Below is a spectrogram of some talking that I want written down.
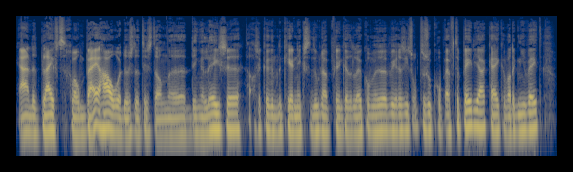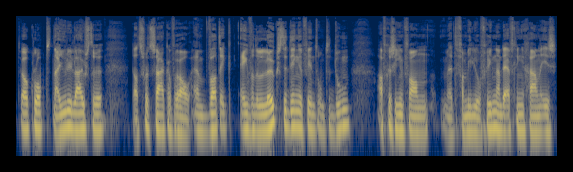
Ja, en dat blijft gewoon bijhouden. Dus dat is dan uh, dingen lezen. Als ik een keer niks te doen heb, vind ik het leuk om uh, weer eens iets op te zoeken op Eftepedia. Kijken wat ik niet weet, terwijl klopt. Naar jullie luisteren. Dat soort zaken vooral. En wat ik een van de leukste dingen vind om te doen, afgezien van met familie of vrienden naar de Efteling gaan, is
